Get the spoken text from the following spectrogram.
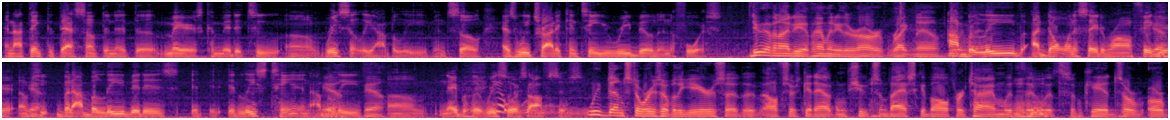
And I think that that's something that the mayor is committed to um, recently, I believe. And so as we try to continue rebuilding the force. Do you have an idea of how many there are right now? I believe that? I don't want to say the wrong figure, yeah, um, yeah. But I believe it is it, it, at least ten. I yeah, believe um, neighborhood resource officers. We've done stories over the years. Uh, the officers get out and shoot some basketball for a time with mm-hmm. uh, with some kids, or, or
